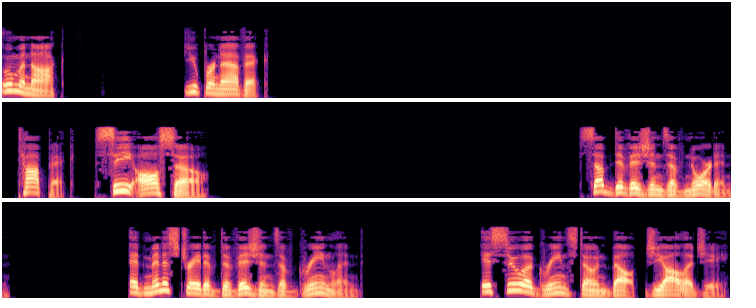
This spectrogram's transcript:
Uummannaq Upernavik. Topic. See also Subdivisions of Norden Administrative divisions of Greenland Isua Greenstone Belt geology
